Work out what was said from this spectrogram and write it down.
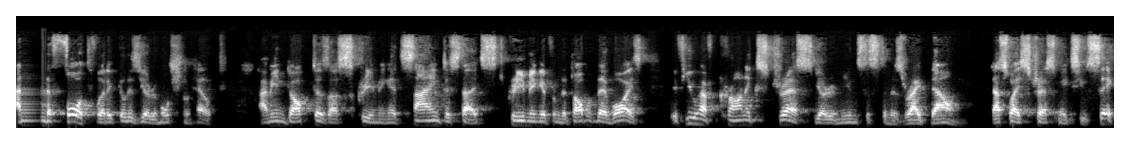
And the fourth vertical is your emotional health. I mean, doctors are screaming it, scientists are screaming it from the top of their voice. If you have chronic stress, your immune system is right down. That's why stress makes you sick.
